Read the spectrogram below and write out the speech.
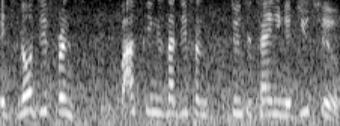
It's no difference. Basking is not different to entertaining at YouTube.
